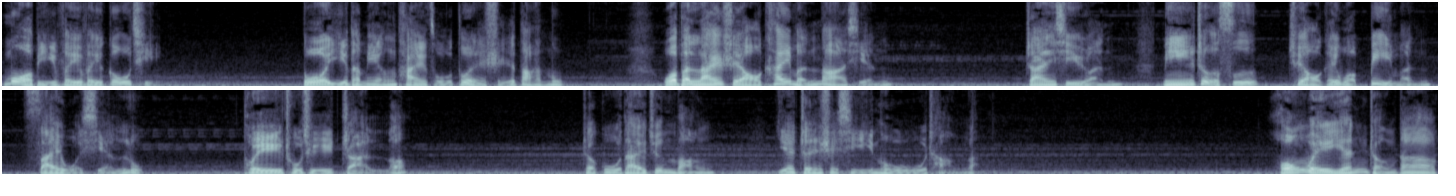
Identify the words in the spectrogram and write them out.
墨笔微微勾起。多疑的明太祖顿时大怒。我本来是要开门纳贤，詹希元，你这厮却要给我闭门，塞我贤路，推出去斩了。这古代君王，也真是喜怒无常啊！宏伟严整的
